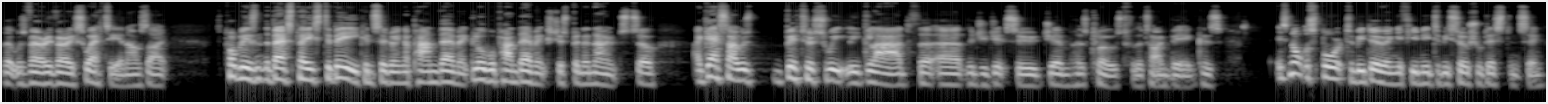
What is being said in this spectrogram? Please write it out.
that was very very sweaty, and I was like, this probably isn't the best place to be considering a pandemic, global pandemic's just been announced, so. I guess I was bittersweetly glad that uh, the jiu-jitsu gym has closed for the time being because it's not the sport to be doing if you need to be social distancing.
